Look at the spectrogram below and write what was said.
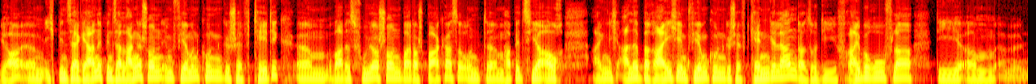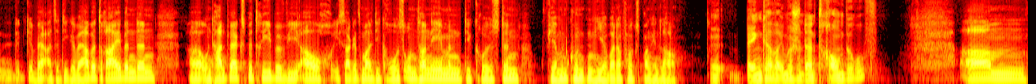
ja, ähm, ich bin sehr gerne, ich bin sehr lange schon im Firmenkundengeschäft tätig, ähm, war das früher schon bei der Sparkasse und ähm, habe jetzt hier auch eigentlich alle Bereiche im Firmenkundengeschäft kennengelernt, also die Freiberufler, die, ähm, also die Gewerbetreibenden äh, und Handwerksbetriebe, wie auch, ich sage jetzt mal, die Großunternehmen, die größten Firmenkunden hier bei der Volksbank in Lahr. Äh, Banker war immer schon dein Traumberuf? Ähm,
